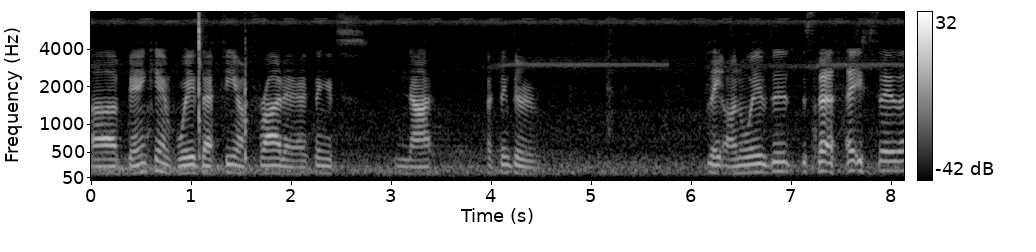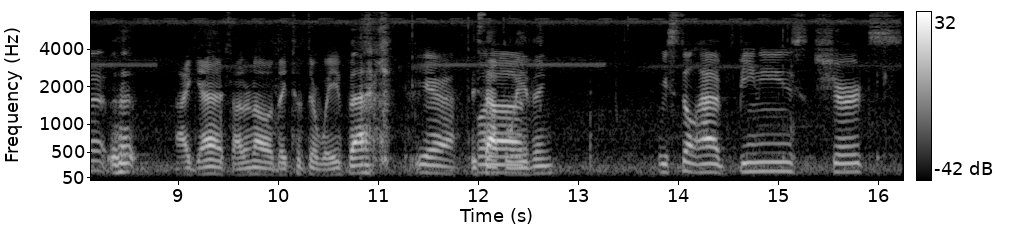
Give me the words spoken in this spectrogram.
Uh, Bandcamp waived that fee on Friday. I think it's not. I think they're. They unwaived it. Is that how you say that? I guess. I don't know. They took their wave back. Yeah. They but, stopped uh, waving. We still have beanies, shirts,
